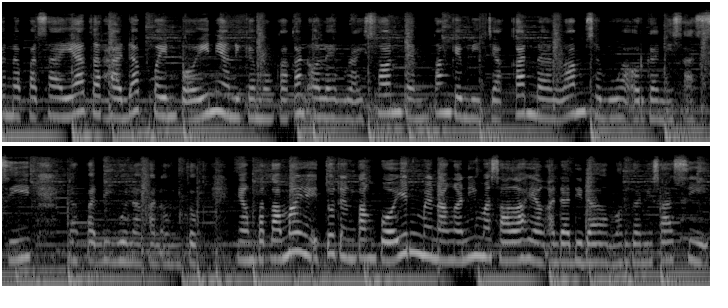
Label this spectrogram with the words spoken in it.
pendapat saya terhadap poin-poin yang dikemukakan oleh Bryson tentang kebijakan dalam sebuah organisasi dapat digunakan untuk yang pertama yaitu tentang poin menangani masalah yang ada di dalam organisasi.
